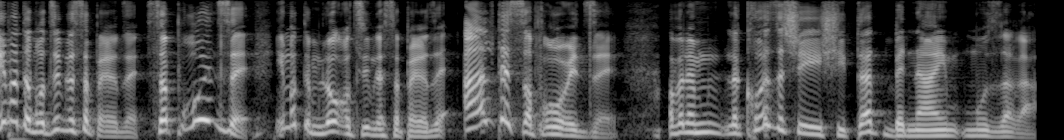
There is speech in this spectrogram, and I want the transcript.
אם אתם רוצים לספר את זה, ספרו את זה. אם אתם לא רוצים לספר את זה, אל תספרו את זה. אבל הם לקחו איזושהי שיטת ביניים מוזרה.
